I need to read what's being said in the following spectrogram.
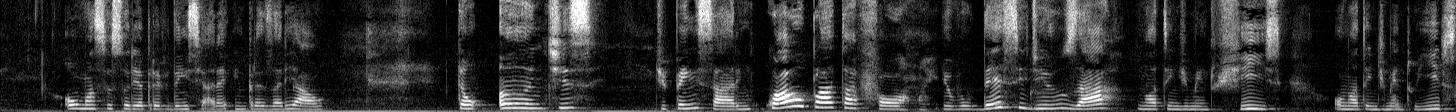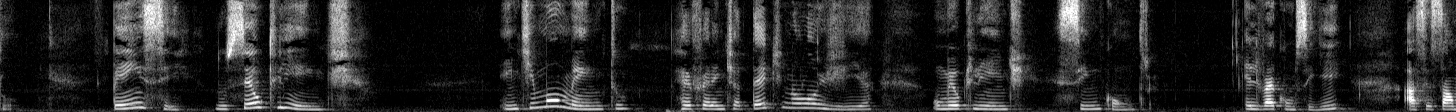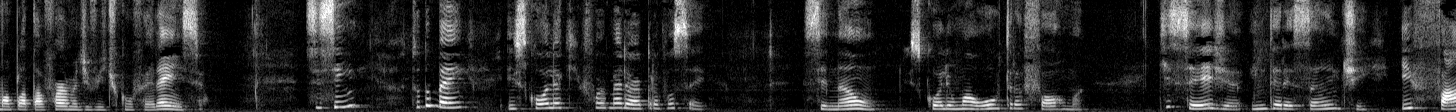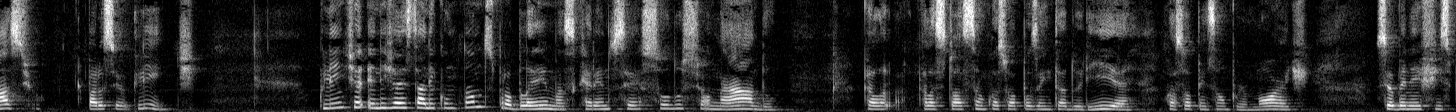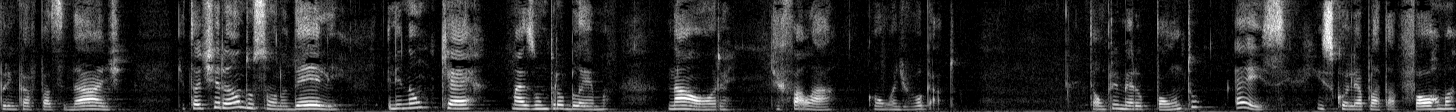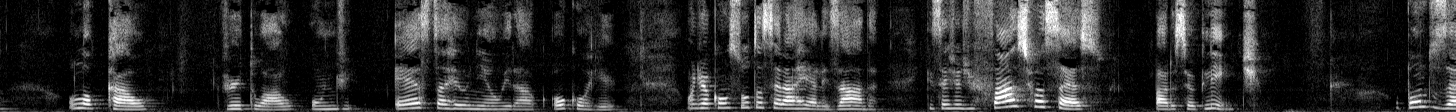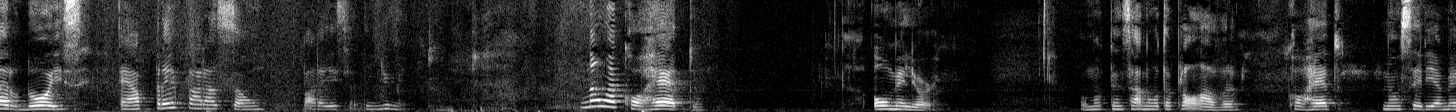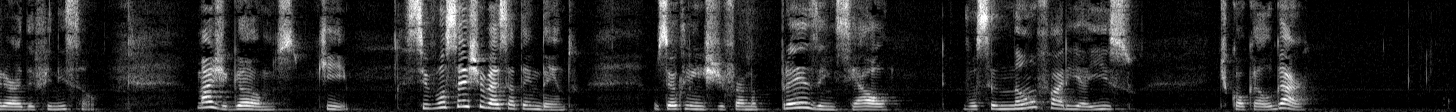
ou uma assessoria previdenciária empresarial. Então, antes de pensar em qual plataforma eu vou decidir usar no atendimento X ou no atendimento Y, pense no seu cliente. Em que momento, referente à tecnologia, o meu cliente se encontra? Ele vai conseguir acessar uma plataforma de videoconferência? Se sim, tudo bem, escolha que for melhor para você. Se não, escolha uma outra forma que seja interessante e fácil para o seu cliente. O cliente ele já está ali com tantos problemas, querendo ser solucionado, aquela, aquela situação com a sua aposentadoria, com a sua pensão por morte, seu benefício por incapacidade, que está tirando o sono dele, ele não quer mais um problema na hora de falar com o advogado. Então, o primeiro ponto é esse: escolher a plataforma, o local virtual onde esta reunião irá ocorrer, onde a consulta será realizada, que seja de fácil acesso para o seu cliente. O ponto 02 é a preparação para esse atendimento. Não é correto, ou melhor, vamos pensar numa outra palavra. Correto não seria a melhor definição. Mas digamos que se você estivesse atendendo o seu cliente de forma presencial, você não faria isso de qualquer lugar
